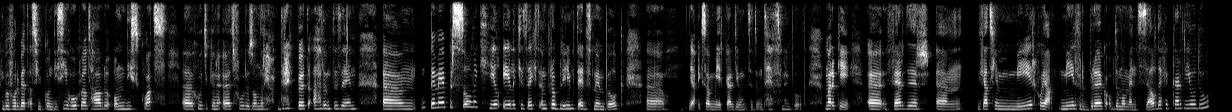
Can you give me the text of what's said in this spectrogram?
bijvoorbeeld als je conditie hoog wilt houden om die squats uh, goed te kunnen uitvoeren zonder direct buiten adem te zijn. Um, bij mij persoonlijk, heel eerlijk gezegd, een probleem tijdens mijn bulk. Uh, ja, ik zou meer cardio moeten doen tijdens mijn bulk. Maar oké, uh, verder um, gaat je meer, goh ja, meer verbruiken op het moment zelf dat je cardio doet.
